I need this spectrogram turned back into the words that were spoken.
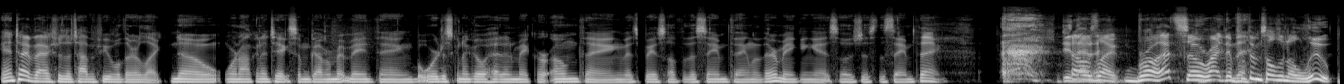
anti-vaxxers are the type of people that are like, no, we're not going to take some government-made thing, but we're just going to go ahead and make our own thing that's based off of the same thing that they're making it, so it's just the same thing. dude, I that- was like, bro, that's so right. They put themselves in a loop.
